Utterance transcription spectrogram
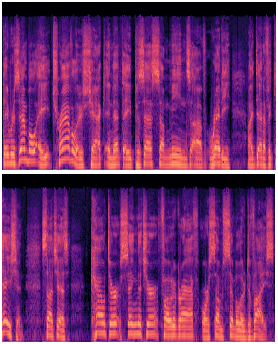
They resemble a traveler's check in that they possess some means of ready identification, such as counter signature, photograph, or some similar device,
